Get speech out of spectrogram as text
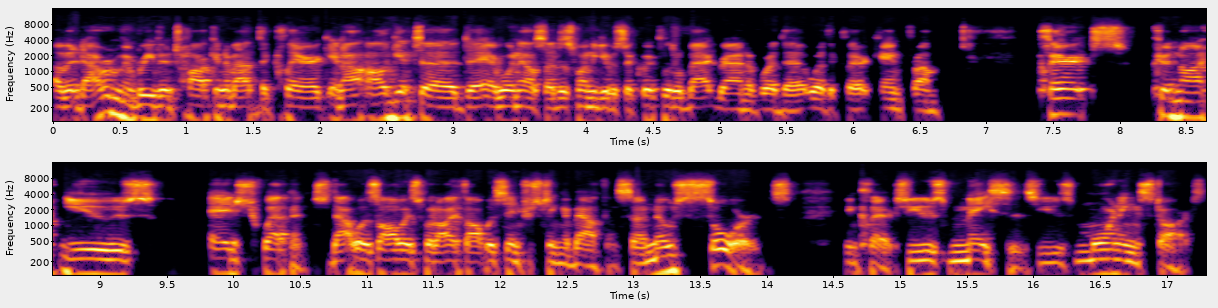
of it, I remember even talking about the cleric, and I'll, I'll get to, to everyone else. I just want to give us a quick little background of where the where the cleric came from. Clerics could not use edged weapons. That was always what I thought was interesting about them. So no swords in clerics. Use maces. Use morning stars.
